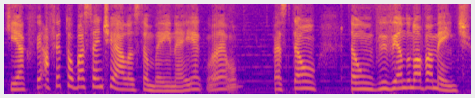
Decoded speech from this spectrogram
que afe- afetou bastante elas também, né? E é- é- parece que estão vivendo novamente.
